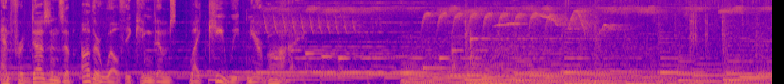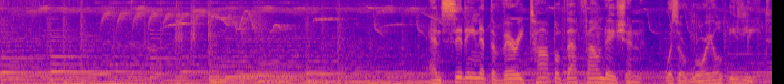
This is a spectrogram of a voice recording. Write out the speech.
and for dozens of other wealthy kingdoms like Kiuic nearby. And sitting at the very top of that foundation was a royal elite.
